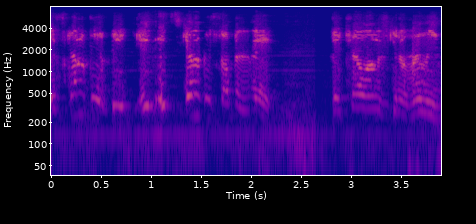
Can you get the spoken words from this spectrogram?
it's going to be a big. It, it's going to be something that that Carolina's going to really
